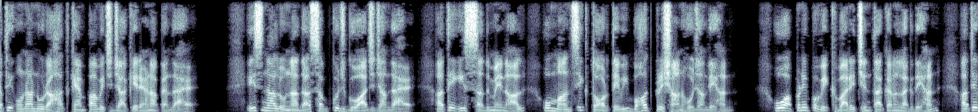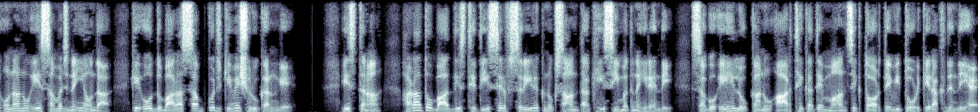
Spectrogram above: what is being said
ਅਤੇ ਉਹਨਾਂ ਨੂੰ ਰਾਹਤ ਕੈਂਪਾਂ ਵਿੱਚ ਜਾ ਕੇ ਰਹਿਣਾ ਪੈਂਦਾ ਹੈ। ਇਸ ਨਾਲ ਉਹਨਾਂ ਦਾ ਸਭ ਕੁਝ ਗੁਆਚ ਜਾਂਦਾ ਹੈ ਅਤੇ ਇਸ ਸਦਮੇ ਨਾਲ ਉਹ ਮਾਨਸਿਕ ਤੌਰ ਤੇ ਵੀ ਬਹੁਤ ਪਰੇਸ਼ਾਨ ਹੋ ਜਾਂਦੇ ਹਨ। ਉਹ ਆਪਣੇ ਭਵਿੱਖ ਬਾਰੇ ਚਿੰਤਾ ਕਰਨ ਲੱਗਦੇ ਹਨ ਅਤੇ ਉਹਨਾਂ ਨੂੰ ਇਹ ਸਮਝ ਨਹੀਂ ਆਉਂਦਾ ਕਿ ਉਹ ਦੁਬਾਰਾ ਸਭ ਕੁਝ ਕਿਵੇਂ ਸ਼ੁਰੂ ਕਰਨਗੇ। ਇਸ ਤਰ੍ਹਾਂ ਹੜ੍ਹਾਂ ਤੋਂ ਬਾਅਦ ਦੀ ਸਥਿਤੀ ਸਿਰਫ ਸਰੀਰਕ ਨੁਕਸਾਨ ਤੱਕ ਹੀ ਸੀਮਤ ਨਹੀਂ ਰਹਿੰਦੀ, ਸਗੋਂ ਇਹ ਲੋਕਾਂ ਨੂੰ ਆਰਥਿਕ ਅਤੇ ਮਾਨਸਿਕ ਤੌਰ ਤੇ ਵੀ ਤੋੜ ਕੇ ਰੱਖ ਦਿੰਦੀ ਹੈ।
